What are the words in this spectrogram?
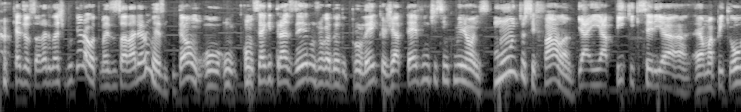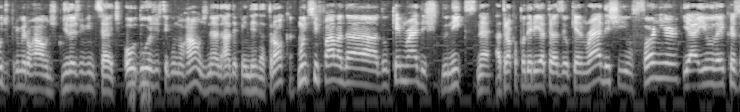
Quer dizer, o salário do Westbrook era outro, mas o salário era o mesmo. Então, o, um, consegue trazer um jogador do, pro Lakers de até 25 milhões. Muito se fala, e aí a pique que seria é uma pique ou de primeiro round de 2027 ou duas de segundo round, né, a depender da troca. Muito se fala da, do Cam Reddish do Knicks, né? A troca poderia trazer o Cam Reddish e o Fournier, e aí o Lakers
